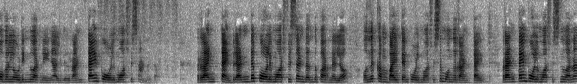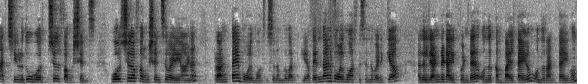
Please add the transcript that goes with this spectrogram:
overloading എന്ന് പറഞ്ഞു കഴിഞ്ഞാൽ അല്ലെങ്കിൽ റൺ ടൈം പോളിമോർഫിസ് ആണ് കേട്ടോ റൺ ടൈം രണ്ട് പോളിമോർഫിസ് ഉണ്ടെന്ന് പറഞ്ഞല്ലോ. ഒന്ന് കമ്പൈൽ ടൈം പോളിമോർഫിസും ഒന്ന് run time run time polymorphism എന്ന് പറഞ്ഞാൽ achieve to virtual functions virtual functions വഴിയാണ് റൺ ടൈം പോളിമോർഫിസ് നമ്മൾ വർക്ക് ചെയ്യുക. അപ്പോൾ എന്താണ് പോളിമോർഫിസ് എന്ന് പഠിക്കുക? അതിൽ രണ്ട് ടൈപ്പ് ഉണ്ട്. ഒന്ന് കമ്പൈൽ ടൈമും ഒന്ന് റൺ ടൈമും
